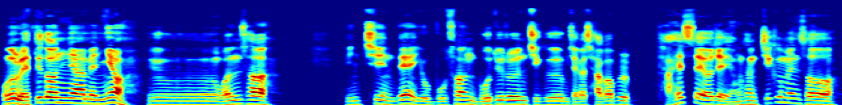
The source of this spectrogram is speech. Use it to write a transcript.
오늘 왜 뜯었냐면요. 그 원사 윈치인데 요 무선 모듈은 지금 제가 작업을 다 했어요. 제가 영상 찍으면서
